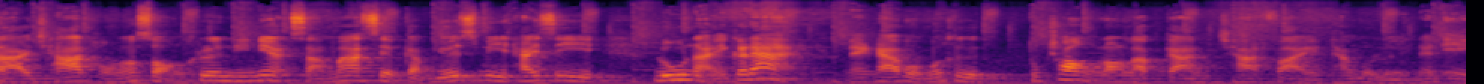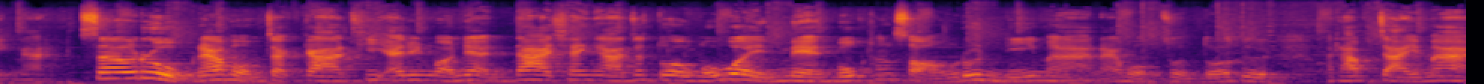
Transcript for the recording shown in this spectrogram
สายชาร์จของทั้งสองเครื่องนี้เนี่ยสามารถเสียบกับ USB Type C รูไหนก็ได้นะครับผมก็คือทุกช่องรองรับการชาร์จไฟทั้งหมดเลยนั่นเองนะ สรุปนะครับผมจากการที่ Admin Bot เนี่ยได้ใช้งานเจ้าตัว Huawei MateBook ทั้ง 2 รุ่นนี้มานะครับผมส่วนตัวก็คือประทับใจมาก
